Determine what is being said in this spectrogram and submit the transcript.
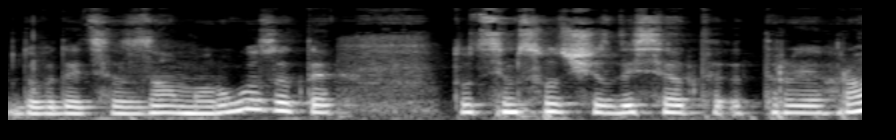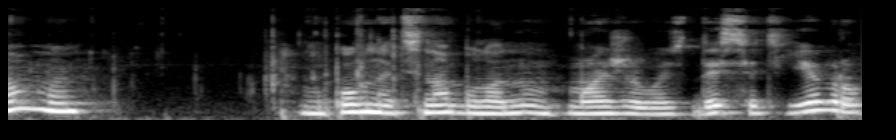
доведеться заморозити. Тут 763 грами. Повна ціна була ну, майже ось 10 євро.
